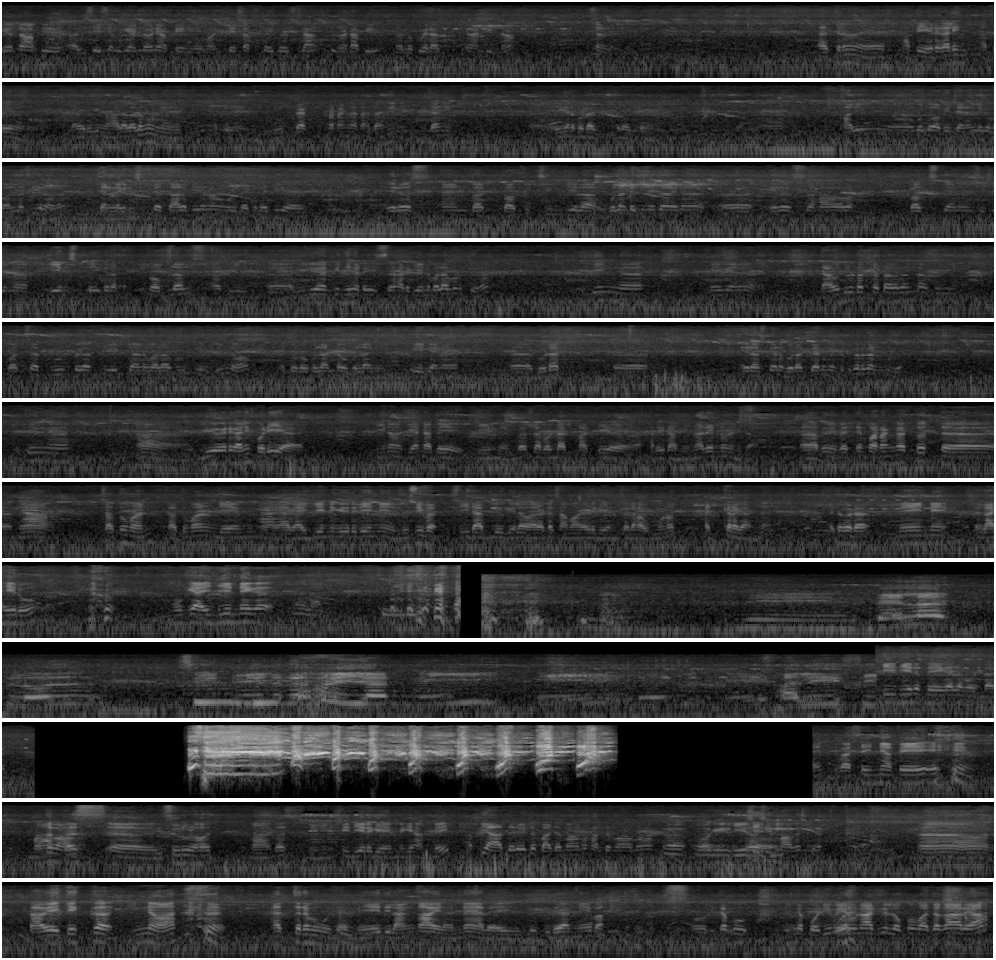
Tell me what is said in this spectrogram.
ඒ වගේ තමයි අපි විශේෂයෙන්ම කියන්න ඕනේ අපේ මේ 1k subscribersලා තුනට අපි ලොකු වැඩක් කරන්න ඉන්නවා. channel එක. ඇත්තටම අපි ඒකට කලින් අපේ ලවුරුකින් අහලා බලමු මේ අපේ ගෲප් එකක් පටන් ගන්න හදන්නේ. ඉතින් ඒ ගැන පොඩ්ඩක් ඉස්සරහට කරමු. කලින් ඔයගොල්ලෝ අපේ channel එක බලලා තියෙනවා නම් channel එකට ලිස්ට් එකක් දාලා තියෙනවා නම් ඔයගොල්ලෝ දැකලා ඇති errors and bug bug fixing කියලා ඔයගොල්ලන්ට දිනදා එන errors සහ bugs ගැන විශේෂයෙන්ම games play කර problems අපි වීඩියෝ එකක් විදිහට ඉස්සරහට ගේන්න බලාපොරොත්තු වෙනවා. ඉතින් මේ ගැන තවදුරටත් කතා කරන්න අපි WhatsApp group එකක් create කරන්න බලාපොරොත්තු වෙමින් ඉන්නවා. ඒතකොට ඔයගොල්ලන්ට ඔයගොල්ලන් ඒ ගැන ගොඩක් errors ගැන ගොඩක් දැනුම එකතු කරගන්න පුළුවන්. ඉතින් වීඩියෝ එකට කලින් පොඩි තියෙනවා කියන්න අපේ ටීම් මෙම්බර්ස්ලා පොඩ්ඩක් කට්ටිය හරියට හඳුනා දෙන්න ඕන නිසා. අපි මේ පැත්තෙන් පටන් ගත්තොත් මෙයා සතුමන් සතුමන් ගේම් එයාගේ IGN එකේ විතර තියෙන්නේ ලුසිෆර් CW කියලා වලට සමහරවිට ගේම් කරලා හවු මොනොත් ඇඩ් කරගන්න. එතකොට මේ ඉන්නේ ලහිරු මුගේ IGN එක විදියට ප්ලේ කරලා පොඩ්ඩක්. පස්සේ ඉන්න අපේ මාකස් ඉසුරු නොහොත් මාකස් ඉනිස් විදියට ගේම් එක හම්බෙයි. අපි ආදරයට බඩමාම හඳමාමා වගේ විශේෂයෙන් මාකස් කියලා. තව එක එක්ක ඉන්නවා. ඇත්තටම දැන් මේදි ලංකාවේ නෑ. හැබැයි ලොකු දෙයක් නේ බා හිටපු ඉන්න පොඩි මේ වුණාට ලොකු වදකාරයා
